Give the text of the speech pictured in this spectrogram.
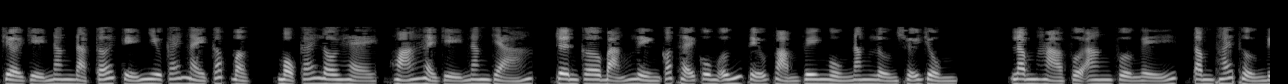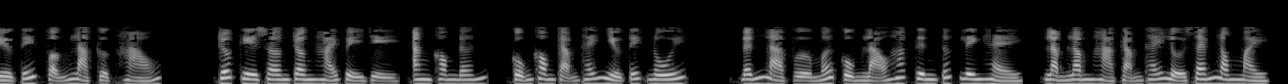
chờ dị năng đạt tới kỹ như cái này cấp bậc, một cái lôi hệ, hỏa hệ dị năng giả, trên cơ bản liền có thể cung ứng tiểu phạm vi nguồn năng lượng sử dụng. Lâm Hạ vừa ăn vừa nghỉ, tâm thái thượng điều tiết vẫn là cực hảo. Trước kia Sơn Trân Hải vị gì, ăn không đến, cũng không cảm thấy nhiều tiếc nuối. Đến là vừa mới cùng lão hát tin tức liên hệ, làm Lâm Hạ cảm thấy lửa xém lông mày.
